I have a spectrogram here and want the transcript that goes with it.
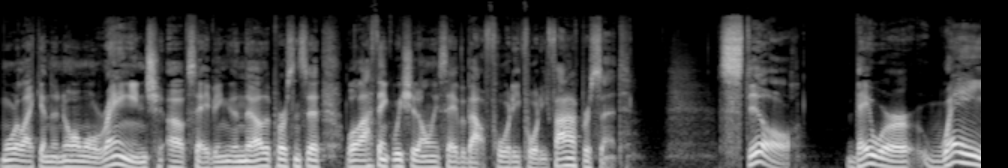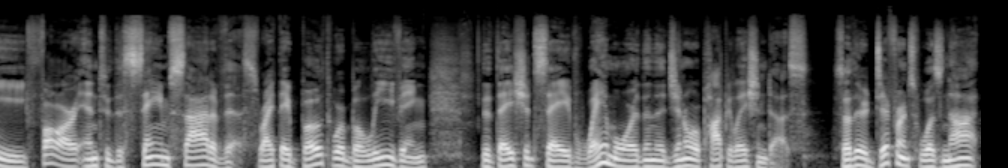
more like in the normal range of saving. And the other person said, well, I think we should only save about 40, 45%. Still, they were way far into the same side of this, right? They both were believing that they should save way more than the general population does. So their difference was not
